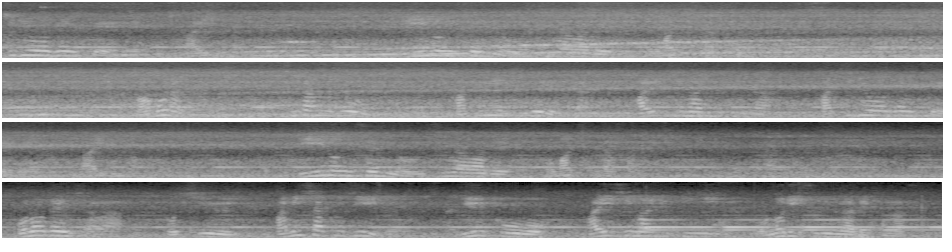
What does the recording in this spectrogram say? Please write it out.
式な8両編成で参ります黄色い線の内側でお待ちください。まもなく一番ホーム白熱電車拝島行きが8両編成で参ります黄色い線の内側でお待ちくださいこの電車は途中上石神井で有効拝島行きにお乗り継ぎができます「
